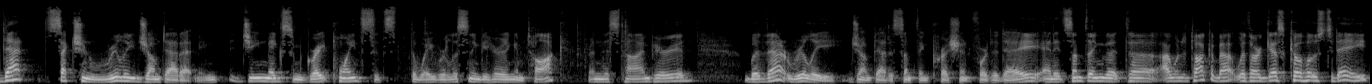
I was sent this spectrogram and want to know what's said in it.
that section really jumped out at me. Gene makes some great points. It's the way we're listening to hearing him talk from this time period. But that really jumped out as something prescient for today, and it's something that uh, I want to talk about with our guest co-host today,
